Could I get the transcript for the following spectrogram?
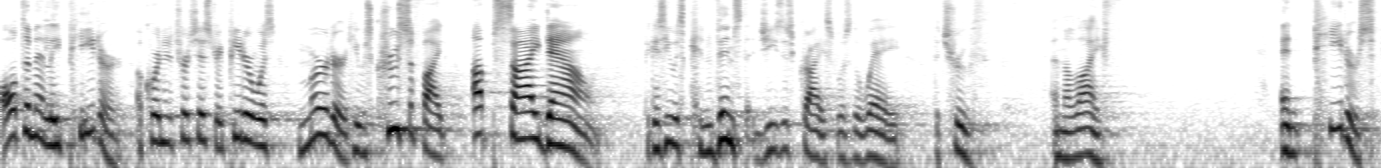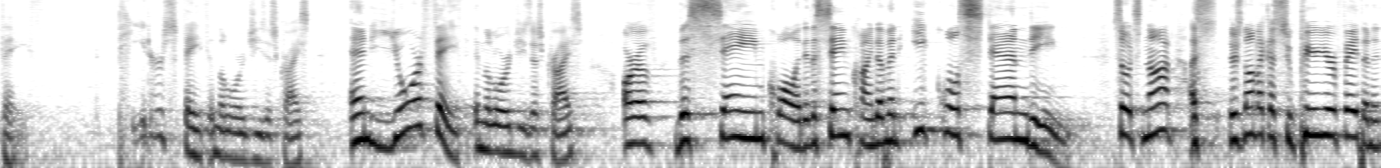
Ultimately, Peter, according to church history, Peter was murdered. He was crucified upside down because he was convinced that Jesus Christ was the way, the truth, and the life. And Peter's faith, Peter's faith in the Lord Jesus Christ, and your faith in the Lord Jesus Christ are of the same quality, the same kind of an equal standing. So it's not a, there's not like a superior faith and an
